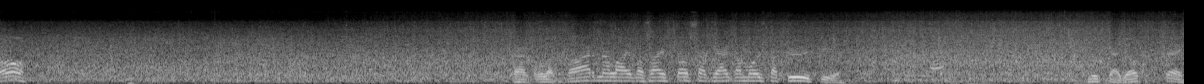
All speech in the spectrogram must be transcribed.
Oh. Tää kuule kaarnalaiva sais tossakin aikamoista kyytiä. Mikä jottei.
